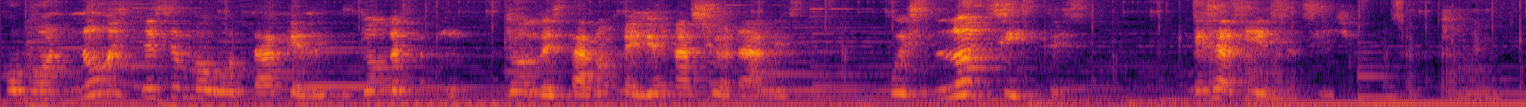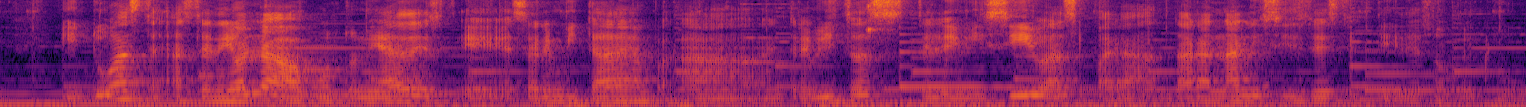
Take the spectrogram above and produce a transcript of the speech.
Como no estés en Bogotá, que es donde, donde están los medios nacionales, pues no existes. Es así de sencillo. Exactamente. ¿Y tú has, has tenido la oportunidad de, de, ser invitada a, entrevistas televisivas para dar análisis de este de sobre tu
